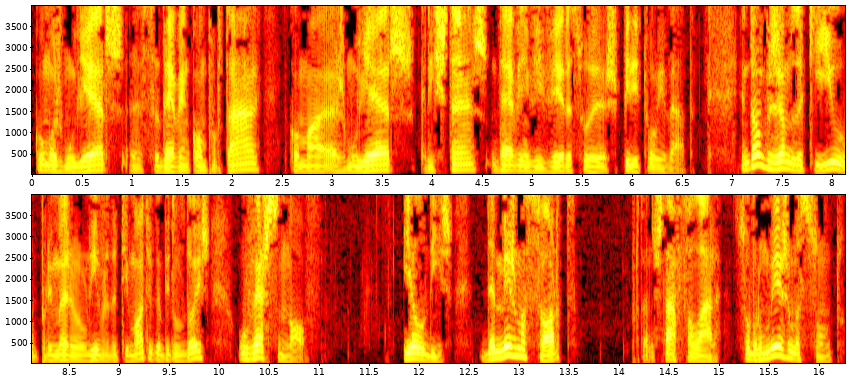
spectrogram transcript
como as mulheres eh, se devem comportar, como as mulheres cristãs devem viver a sua espiritualidade. Então vejamos aqui o primeiro livro de Timóteo, capítulo 2, o verso 9. Ele diz, da mesma sorte, portanto está a falar sobre o mesmo assunto,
